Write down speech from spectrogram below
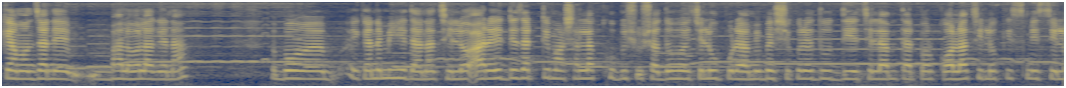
কেমন জানে ভালো লাগে না। এখানে মিহিদানা ছিল। আর এই ডেজার্টটি মাসাল্লাহ খুবই সুস্বাদু হয়েছিল। উপরে আমি বেশি করে দুধ দিয়েছিলাম। তারপর কলা ছিল কিশমিশ ছিল,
